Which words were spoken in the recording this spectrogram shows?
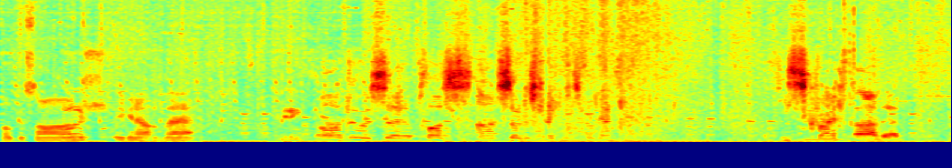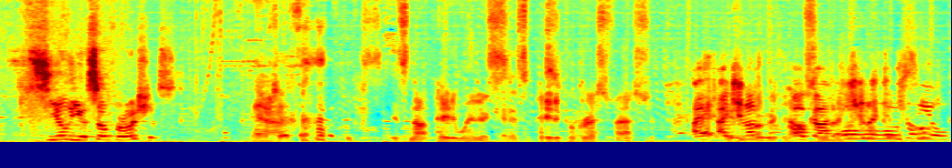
Focus on Push. taking out that. I'm getting Oh, started. those uh, plus are so distracting this program. Jesus Christ. Ah, dead. Seal, you're so ferocious. Yeah. It's, it's not pay to win, it's, it's pay to progress faster. I, I cannot. But they can Oh god, I do cannot Oh, control. seal!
